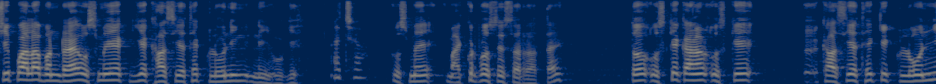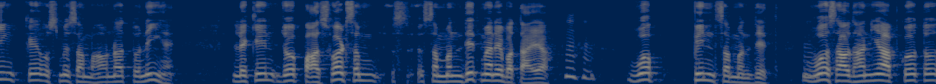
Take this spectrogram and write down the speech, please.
चिप वाला बन रहा है उसमें एक ये खासियत है क्लोनिंग नहीं होगी अच्छा उसमें माइक्रो प्रोसेसर रहता है तो उसके कारण उसके खासियत है कि क्लोनिंग के उसमें संभावना तो नहीं है लेकिन जो पासवर्ड संबंधित मैंने बताया हम्म, हम्म। वो पिन संबंधित हम्म। वो सावधानियाँ आपको तो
